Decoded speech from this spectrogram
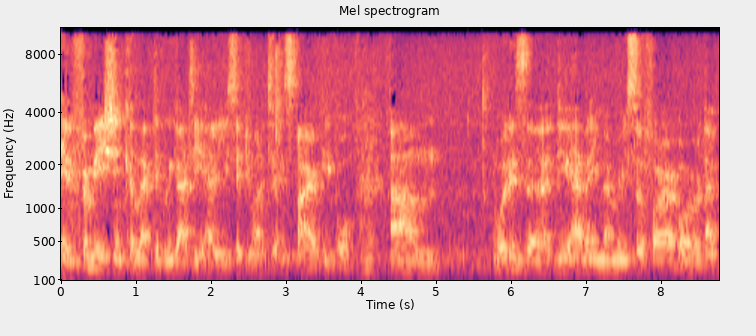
information collectively got to your head, you said you wanted to inspire people. Um, what is the? Do you have any memories so far, or like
